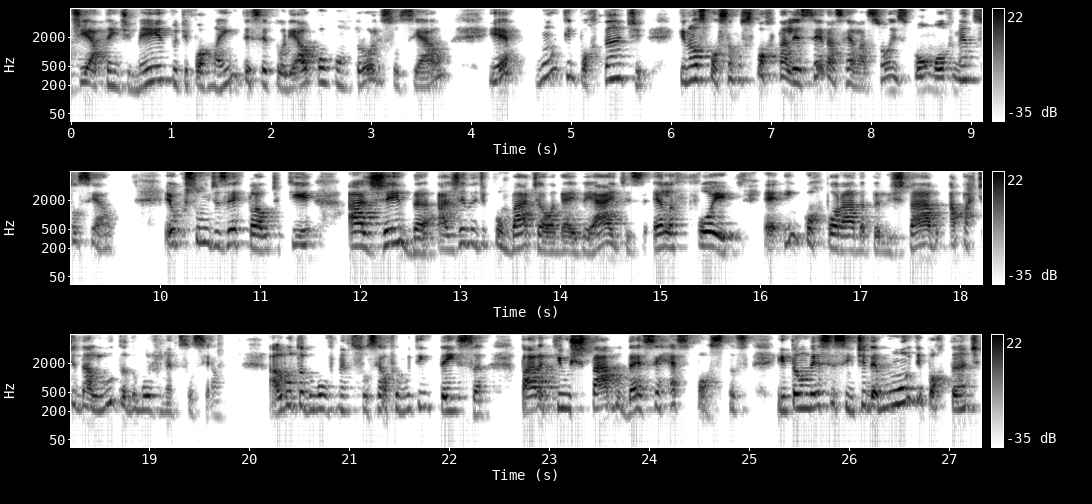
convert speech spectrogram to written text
de atendimento de forma intersetorial, com controle social, e é muito importante que nós possamos fortalecer as relações com o movimento social. Eu costumo dizer, Cláudio, que a agenda, a agenda de combate ao HIV/AIDS, ela foi é, incorporada pelo Estado a partir da luta do movimento social. A luta do movimento social foi muito intensa para que o Estado desse respostas. Então, nesse sentido, é muito importante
